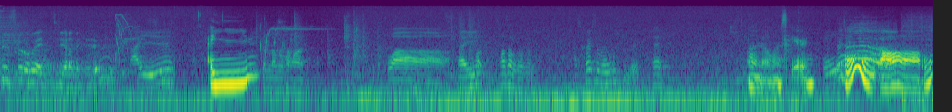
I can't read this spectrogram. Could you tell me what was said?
스스로 엣지하네. 4일. 아이. 점 남은 상황. 와. 다이. 사상 사상. 아, 스카이서브 해보고 싶은데. 셋. Oh no, I'm scared. Oh, ah, oh.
